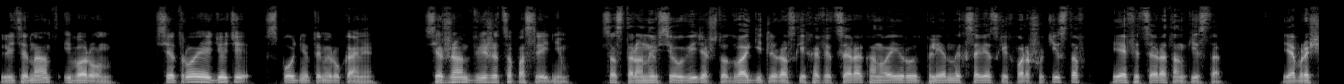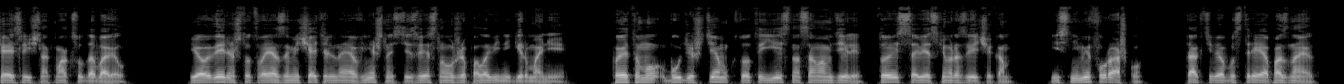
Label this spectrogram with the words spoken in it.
лейтенант и барон. Все трое идете с поднятыми руками. Сержант движется последним. Со стороны все увидят, что два гитлеровских офицера конвоируют пленных советских парашютистов и офицера-танкиста. И, обращаясь лично к Максу, добавил. «Я уверен, что твоя замечательная внешность известна уже половине Германии. Поэтому будешь тем, кто ты есть на самом деле, то есть советским разведчиком. И сними фуражку. Так тебя быстрее опознают.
